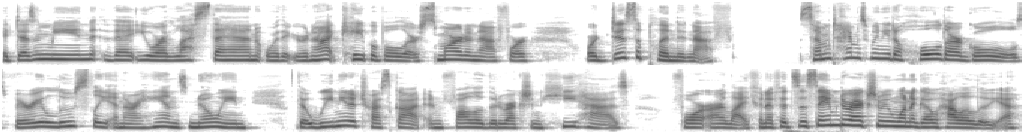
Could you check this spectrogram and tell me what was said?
It doesn't mean that you are less than or that you're not capable or smart enough or or disciplined enough sometimes we need to hold our goals very loosely in our hands, knowing that we need to trust God and follow the direction He has for our life. And if it's the same direction we want to go, hallelujah.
